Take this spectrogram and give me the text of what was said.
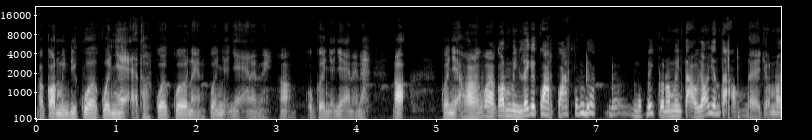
bà con mình đi cua cua nhẹ thôi cua cua này cua nhẹ nhẹ này này đó cua nhẹ nhẹ này này đó cua nhẹ. Hoặc bà con mình lấy cái quạt quạt cũng được đó. mục đích của nó mình tạo gió nhân tạo để cho nó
